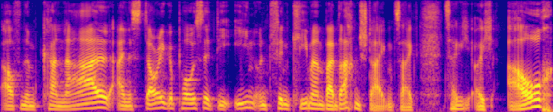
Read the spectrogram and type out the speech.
auf einem Kanal eine Story gepostet, die ihn und Finn Kliman beim Drachensteigen zeigt. Zeige ich euch auch.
